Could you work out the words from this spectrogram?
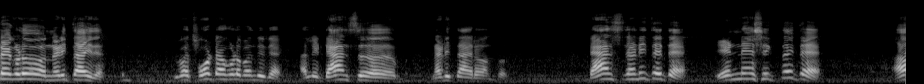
ಕಾರ್ಯಗಳು ನಡೀತಾ ಇದೆ. ಇವತ್ತು ಫೋಟೋಗಳು ಬಂದಿದೆ. ಅಲ್ಲಿ ಡ್ಯಾನ್ಸ್ ನಡೀತಾ ಇರೋವಂಥದ್ದು. ಡ್ಯಾನ್ಸ್ ನಡೀತೈತೆ. ಎಣ್ಣೆ ಸಿಗ್ತೈತೆ. ಆ,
